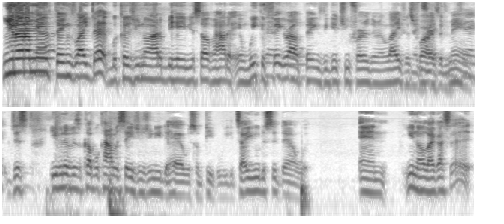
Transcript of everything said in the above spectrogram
You know what I mean? Yeah. Things like that because you know how to behave yourself and how to and we can figure out things to get you further in life as far as a man. Exactly. Just even if it's a couple conversations you need to have with some people, we can tell you who to sit down with. And you know, like I said,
